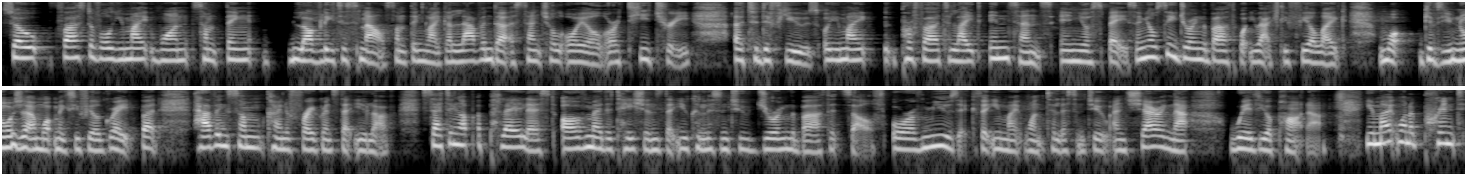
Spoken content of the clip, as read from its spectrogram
So, first of all, you might want something lovely to smell, something like a lavender essential oil or a tea tree uh, to diffuse, or you might prefer to light incense in your space. And you'll see during the birth what you actually feel like, and what gives you nausea and what makes you feel great. But having some kind of fragrance that you love, setting up a playlist of meditations that you can listen to during the birth itself, or of music that you might want to listen to, and sharing that with your partner. You might want to print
